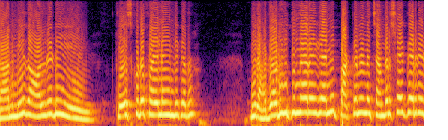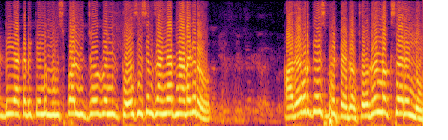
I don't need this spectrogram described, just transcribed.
దాని మీద ఆల్రెడీ కేసు కూడా ఫైల్ అయింది కదా. మీరు అది అడుగుతున్నారే కానీ పక్కన చంద్రశేఖర్ రెడ్డి అక్కడికి వెళ్ళి మున్సిపల్ ఉద్యోగుల్ని తోసేసిన సంఘటన అడగరు. అదెవరు కేసు పెట్టారు చూడండి ఒకసారి వెళ్ళి.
